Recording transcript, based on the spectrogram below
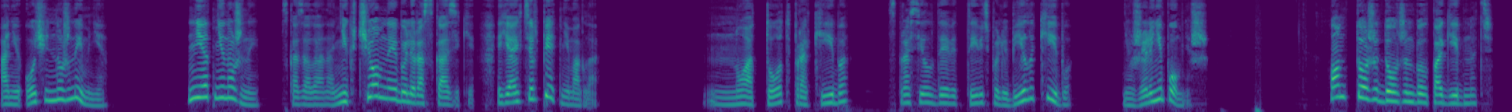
«Они очень нужны мне». «Нет, не нужны», — сказала она. «Никчемные были рассказики. Я их терпеть не могла». «Ну, а тот про Киба?» — спросил Дэвид. «Ты ведь полюбила Кибу?» Неужели не помнишь? Он тоже должен был погибнуть.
